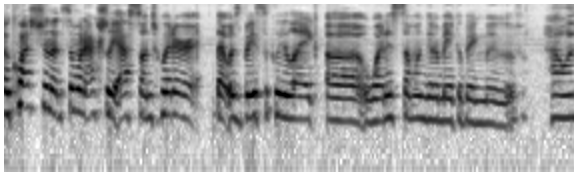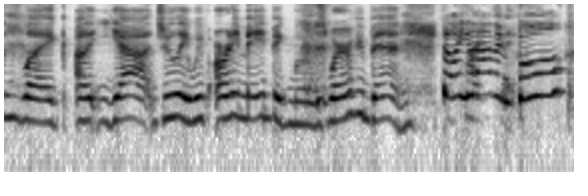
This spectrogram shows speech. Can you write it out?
a question that someone actually asked on Twitter that was basically like, uh, when is someone gonna make a big move? Helen's like, uh, yeah, Julie, we've already made big moves. Where have you been? No, you haven't, fool!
